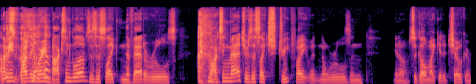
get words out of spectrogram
I'm mean, just- are they wearing boxing gloves? Is this like Nevada rules boxing match, or is this like street fight with no rules and you know Seagal might get a choke or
